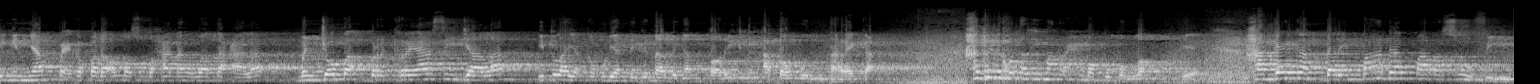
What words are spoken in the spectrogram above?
ingin nyampe kepada Allah Subhanahu wa taala, mencoba berkreasi jalan, itulah yang kemudian dikenal dengan tariq ataupun tarekat. Hadirin khotal iman rahimakumullah ya. Hakikat daripada para sufi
